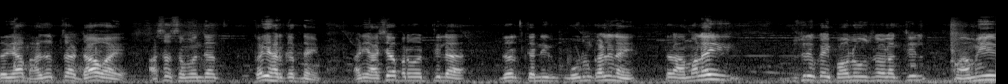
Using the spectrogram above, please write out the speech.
तर या भाजपचा डाव आहे असं संबंधात काही हरकत नाही. आणि अशा प्रवृत्तीला जर त्यांनी मोडून काढले नाही तर आम्हालाही दुसरे काही पावलं उचलावं लागतील. मग आम्ही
